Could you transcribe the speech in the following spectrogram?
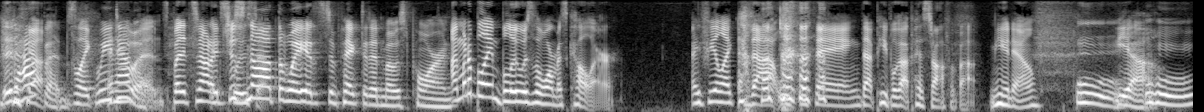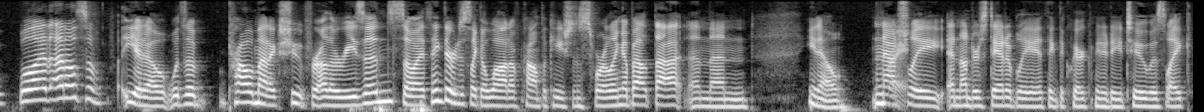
it happens. Like we It do happens, it, but it's not It's just not the way it's depicted in most porn." I'm going to blame blue as the warmest color. I feel like that was the thing that people got pissed off about, you know? Mm-hmm. Yeah. Mm-hmm. Well, that- that also, you know, was a problematic shoot for other reasons. So I think there were just like a lot of complications swirling about that. And then, you know, naturally and understandably, I think the queer community too was like,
